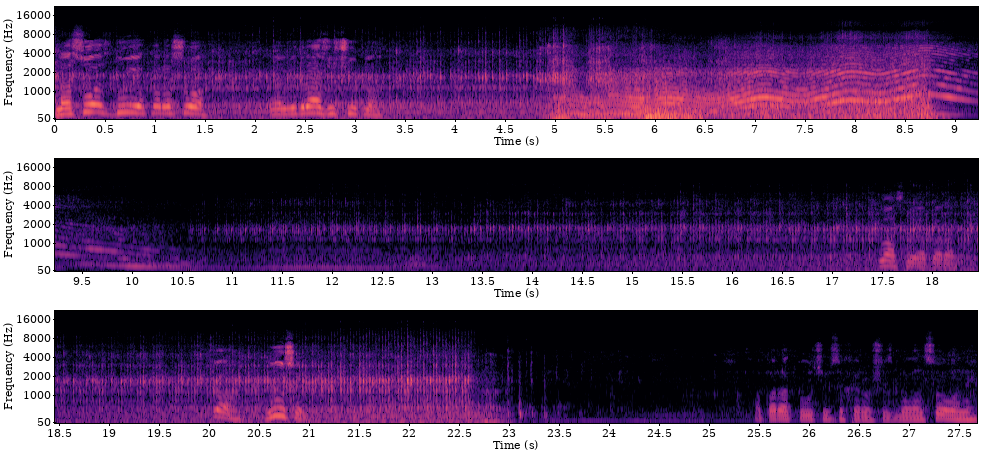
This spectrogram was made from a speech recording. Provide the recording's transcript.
Насос дує хорошо, е, відразу чутно. Классный аппарат. Все, глушим. Аппарат получился хороший, сбалансованный.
